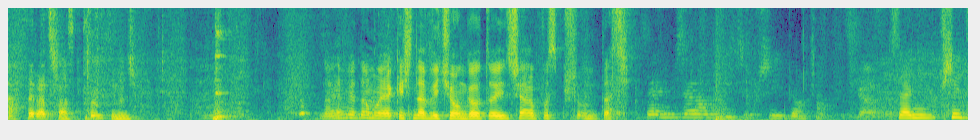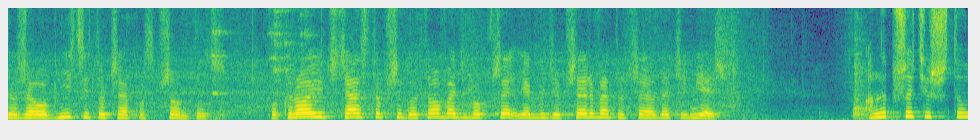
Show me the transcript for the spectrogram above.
A teraz trzeba sprzątnąć. No ale wiadomo, jakieś nawyciągał, to i trzeba posprzątać. Zanim żałobnicy przyjdą. Zgadzam. Zanim przyjdą żałobnicy, to trzeba posprzątać. Pokroić ciasto, przygotować, bo prze, jak będzie przerwa, to trzeba dać im jeść. Ale przecież to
